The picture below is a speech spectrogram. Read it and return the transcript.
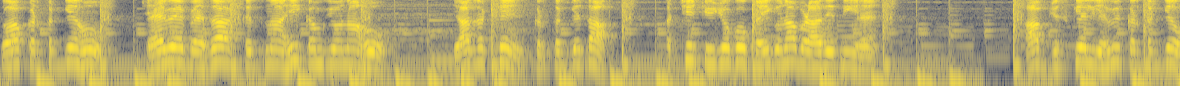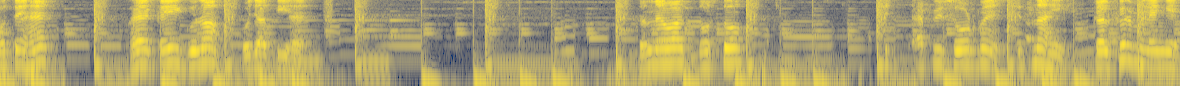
तो आप कृतज्ञ हो। चाहे वह पैसा कितना ही कम क्यों ना हो, याद रखें कृतज्ञता अच्छी चीज़ों को कई गुना बढ़ा देती है। आप जिसके लिए भी कृतज्ञ होते हैं, वह कई गुना हो जाती है। धन्यवाद दोस्तों। इस एपिसोड में इतना ही। कल फिर मिलेंगे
